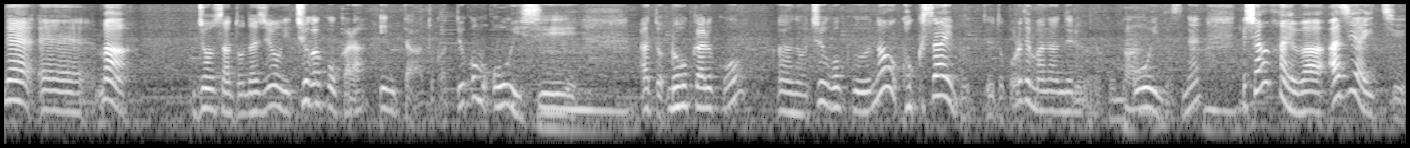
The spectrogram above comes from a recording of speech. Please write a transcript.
で、えーまあジョンさんと同じように中学校からインターとかっていう子も多いしあとローカル校あの中国の国際部っていうところで学んでるような子も多いんですね、で上海はアジア一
